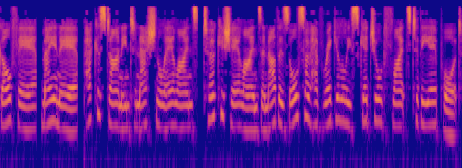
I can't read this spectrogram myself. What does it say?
Gulf Air, Mahan Air, Pakistan International Airlines, Turkish Airlines and others also have regularly scheduled flights to the airport.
